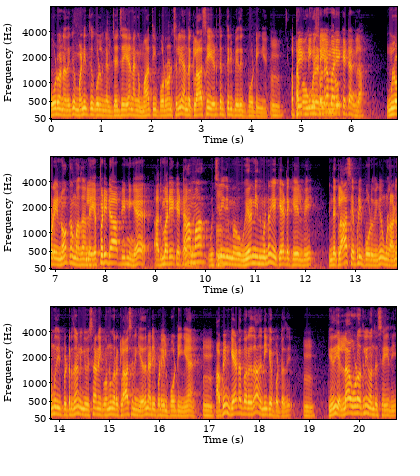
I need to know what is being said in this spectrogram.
போடுவனதுக்கு மன்னித்துக் கொள்ளுங்கள் ஜட்ஜையா நாங்கள் மாற்றி போடுறோம்னு சொல்லி அந்த கிளாஸை எடுத்துட்டு திருப்பி எதுக்கு போட்டீங்க? அப்போ சொல்ற உங்களுடைய மாதிரியே கேட்டாங்களா? உங்களுடைய நோக்கம் அதான்? இல்ல எப்படிடா அப்படின்னீங்க அது மாதிரியே கேட்டாங்க ஆமா உச்சநீதிம உயர்நீதிமன்றம் இங்க கேட்ட கேள்வி. இந்த கிளாஸ் எப்படி போடுவீங்க? உங்களை அனுமதி பெற்று தான் நீங்க விசாரணைக்கு வரணுங்கிற கிளாஸ் நீங்க எதன் அடிப்படையில் போட்டீங்க? அப்படின்னு கேட்ட பிறகு தான் அது நீக்கப்பட்டது. ம். இது எல்லா ஊடகத்துலையும் வந்த செய்தி.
